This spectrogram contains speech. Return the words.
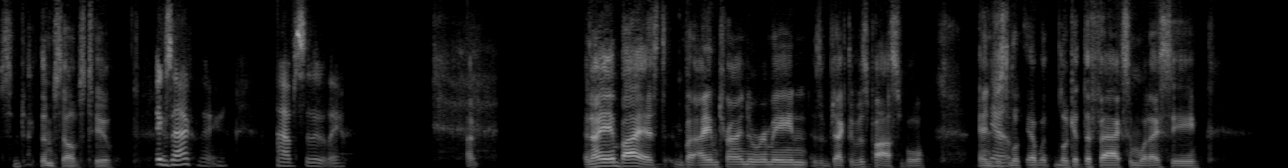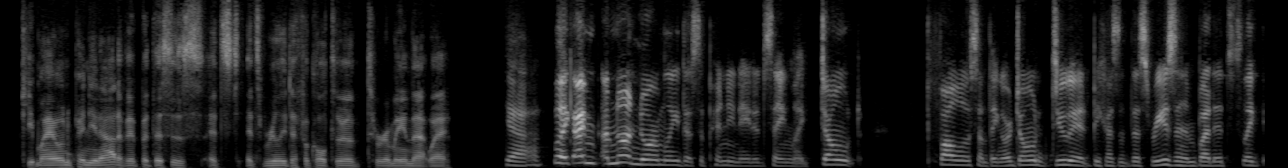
subject themselves to. exactly absolutely And I am biased, but I am trying to remain as objective as possible and Yeah. just look at what look at the facts and what I see. Keep my own opinion out of it, but this is it's it's really difficult to to remain that way. Yeah. Like I'm I'm not normally this opinionated saying like don't follow something or don't do it because of this reason, but it's like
